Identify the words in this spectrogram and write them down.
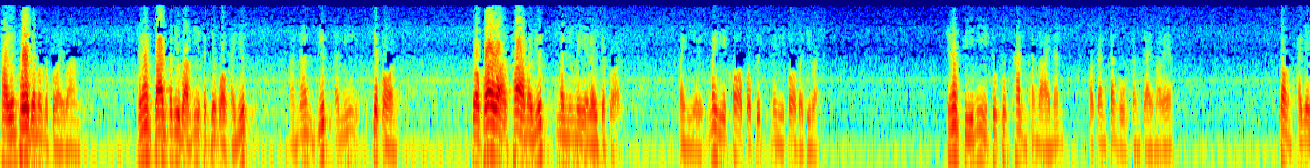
ถ้าเห็นโทษแล้วมันก็ปล่อยวาง ฉะนั้นการปฏิบัตินี้ท่านจะบอกให้ยึด อันนั้นยึดอันนี้เจ้าก่อนก็เพราะว่าถ้าไม่ยึดมันมีอะไรจะปล่อย ไม่มีอะไรไม่มีข้อประพฤติไม่มีข้อปฏิบัติฉะนั้นปีนี้ทุกๆทท่านทั้งหลายนั้นประกันตั้งอกตั้งใจมาแล้ว ต้องพยา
